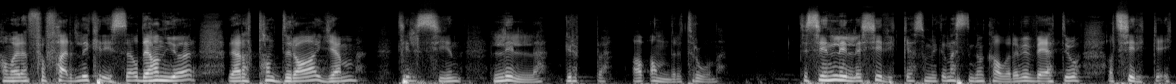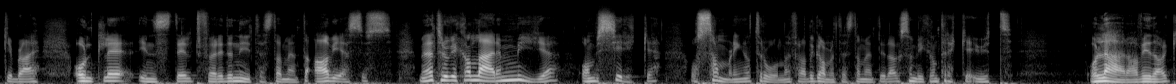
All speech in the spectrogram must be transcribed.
Han var i en forferdelig krise. Og det han gjør, det er at han drar hjem til sin lille gruppe av andre troende. Til sin lille kirke, som vi nesten kan kalle det. Vi vet jo at kirke ikke blei ordentlig innstilt før i Det nye testamentet av Jesus. Men jeg tror vi kan lære mye om kirke og samling av troende fra Det gamle testamentet i dag, som vi kan trekke ut og lære av i dag.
